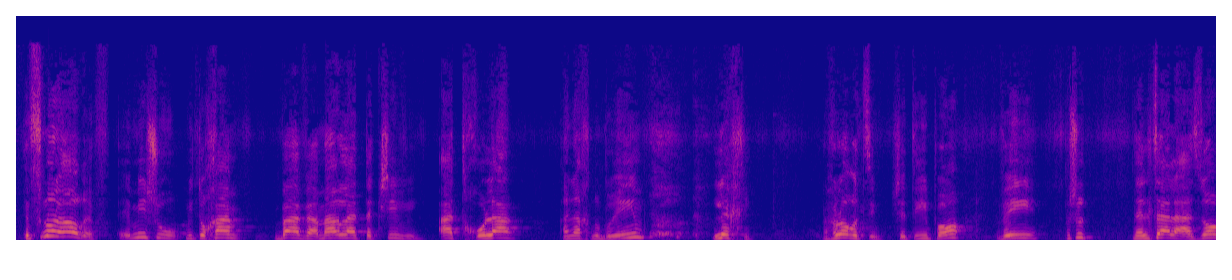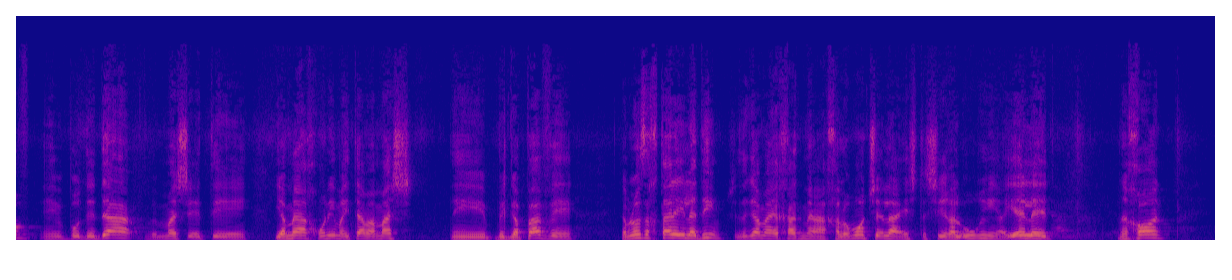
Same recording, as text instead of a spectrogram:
הפנו לעורף. מישהו מתוכם בא ואמר לה, תקשיבי, את חולה, אנחנו בריאים, לכי. אנחנו לא רוצים שתהיי פה, והיא פשוט נאלצה לעזוב, אה, בודדה, ומה שאת אה, ימיה האחרונים הייתה ממש בגפה, וגם לא זכתה לילדים, שזה גם היה אחד מהחלומות שלה, יש את השיר על אורי, הילד, נכון?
